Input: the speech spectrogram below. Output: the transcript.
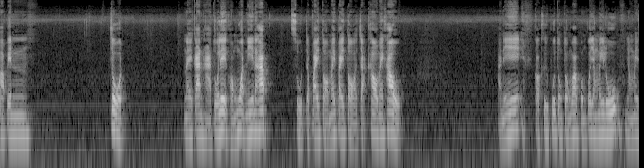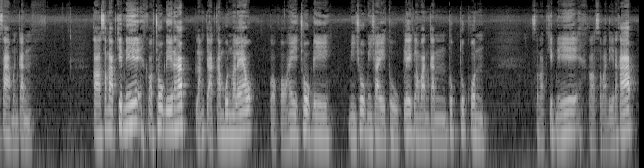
มาเป็นโจทย์ในการหาตัวเลขของงวดนี้นะครับ สูตรจะไปต่อไม่ไปต่อจะเข้าไม่เข้า อันนี้ก็คือพูดตรงๆว่าผมก็ยังไม่รู้ยังไม่ทราบเหมือนกัน ก็สำหรับคลิปนี้ก็โชคดีนะครับ หลังจากทำบุญมาแล้ว ก็ขอให้โชคดี มีโชคมีชัยถูกเลขรางวัลกันทุกๆคนสำหรับคลิปนี้ก็สวัสดีนะครับ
